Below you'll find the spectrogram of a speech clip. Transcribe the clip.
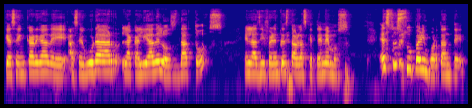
que se encarga de asegurar la calidad de los datos en las diferentes tablas que tenemos. Esto es súper importante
